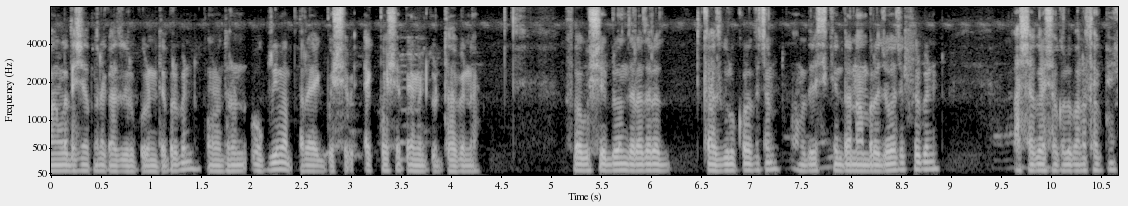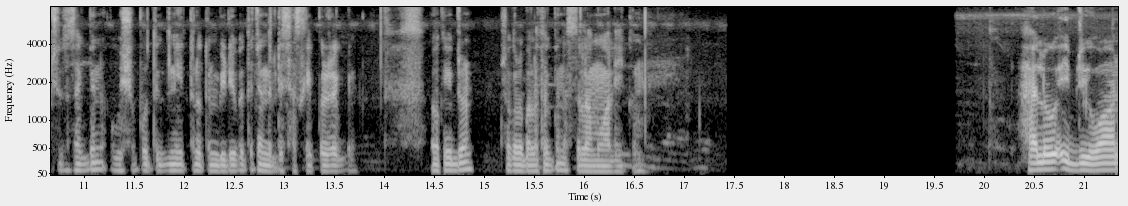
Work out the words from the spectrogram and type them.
বাংলাদেশে আপনারা কাজগুলো করে নিতে পারবেন। কোনো ধরনের অগ্রিম আপনারা এক পয়সা এক পয়সা পেমেন্ট করতে হবে না। তো অবশ্যই বলুন, যারা যারা কাজগুলো করাতে চান, আমাদের স্ক্রিন তার নাম্বারে যোগাযোগ করবেন। আশা করি সকলে ভালো থাকবেন, সুস্থ থাকবেন। অবশ্যই প্রত্যেকদিন নিত্য নতুন ভিডিও পেতে চ্যানেলটি সাবস্ক্রাইব করে রাখবেন। ওকে ইব্রান সকলে ভালো থাকবেন, আসসালামু আলাইকুম। হ্যালো এভরিওয়ান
